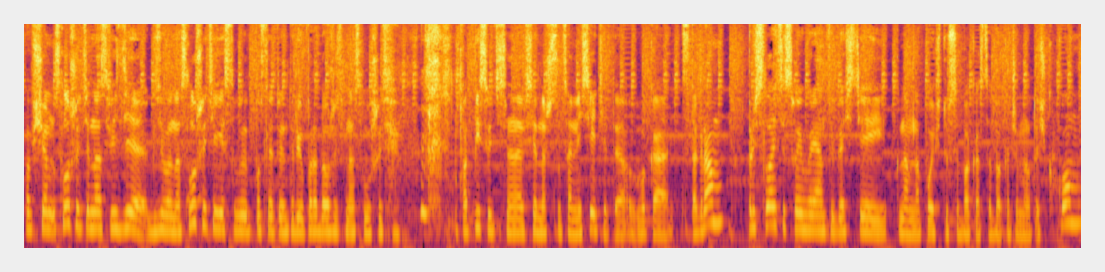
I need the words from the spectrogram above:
В общем, слушайте нас везде, где вы нас слушаете, если вы после этого интервью продолжите нас слушать. Подписывайтесь на все наши социальные сети, это ВК, Инстаграм. Присылайте свои варианты гостей к нам на почту собака.gmail.com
